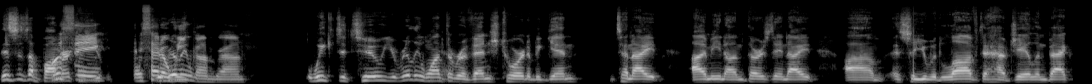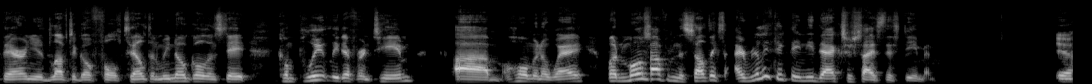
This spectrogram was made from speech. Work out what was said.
this is a bummer. We'll see. You, they said a really, week on Brown. Week to two. You really want yeah. the revenge tour to begin tonight. I mean, on Thursday night. Um, so you would love to have Jaylen back there, and you'd love to go full tilt. And we know Golden State, completely different team, um, home and away. But most off from the Celtics, I really think they need to exercise this demon. Yeah,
